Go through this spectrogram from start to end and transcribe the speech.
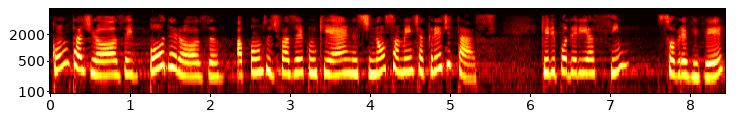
contagiosa e poderosa a ponto de fazer com que Ernest não somente acreditasse que ele poderia sim sobreviver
